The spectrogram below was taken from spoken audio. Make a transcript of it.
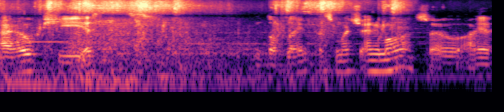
I hope she isn't top lane as much anymore, so I have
